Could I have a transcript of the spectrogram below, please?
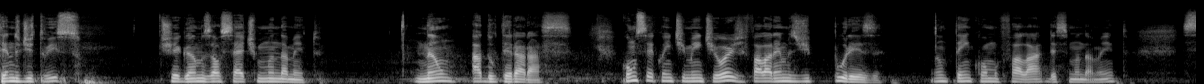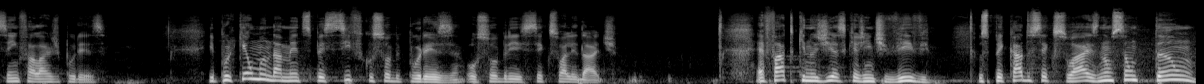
Tendo dito isso, chegamos ao sétimo mandamento: Não adulterarás. Consequentemente, hoje falaremos de pureza. Não tem como falar desse mandamento sem falar de pureza. E por que um mandamento específico sobre pureza ou sobre sexualidade? É fato que nos dias que a gente vive, os pecados sexuais não são tão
